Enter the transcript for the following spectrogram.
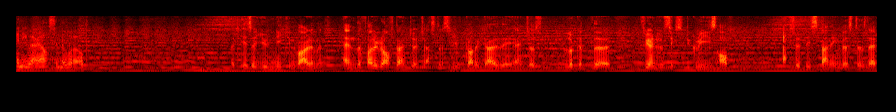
anywhere else in the world. It is a unique environment, and the photographs don't do it justice. You've got to go there and just look at the 360 degrees of absolutely stunning vistas that,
